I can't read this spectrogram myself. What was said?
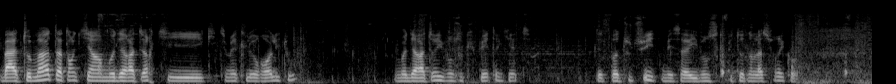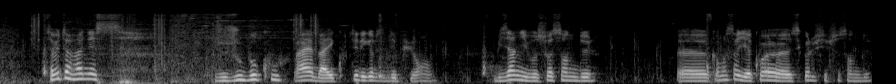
Bah, Thomas, t'attends qu'il y ait un modérateur qui, qui te mette le rôle et tout. Le modérateur, ils vont s'occuper, t'inquiète. Peut-être pas tout de suite, mais ça, ils vont s'occuper toi dans la soirée, quoi. Salut, toi, Vanessa. Je joue beaucoup. Ouais, bah, écoutez, les gars, vous êtes des puants. hein. Bizarre, niveau 62. Euh, comment ça, il y a quoi euh, C'est quoi le chiffre 62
